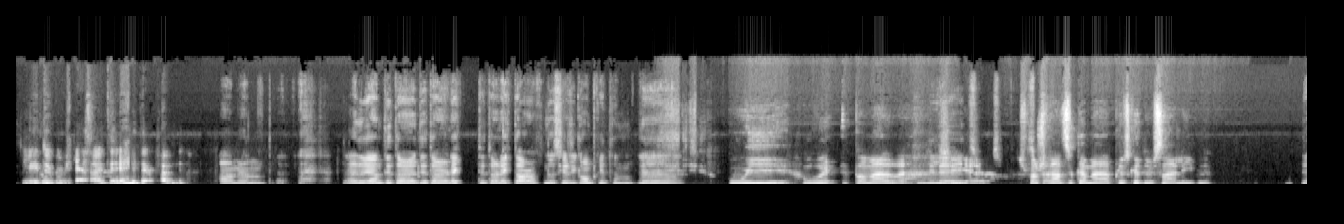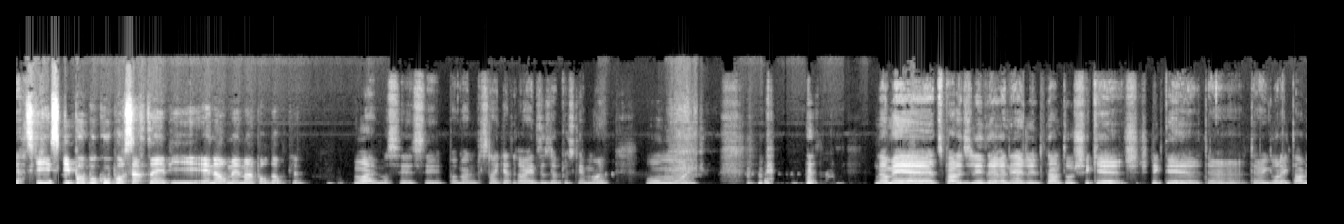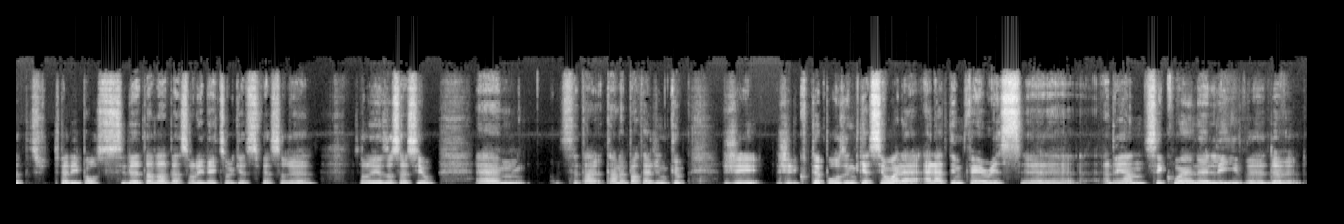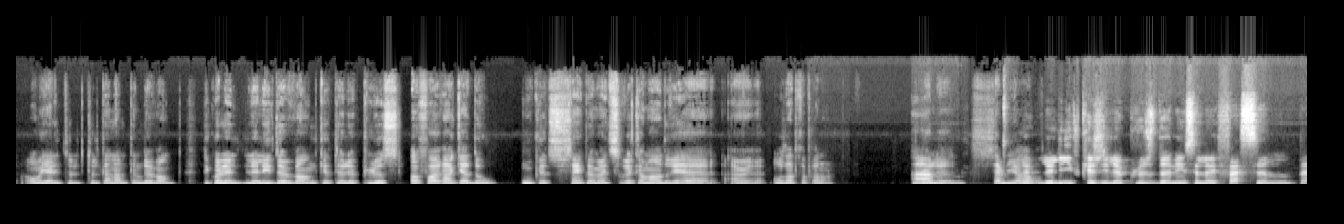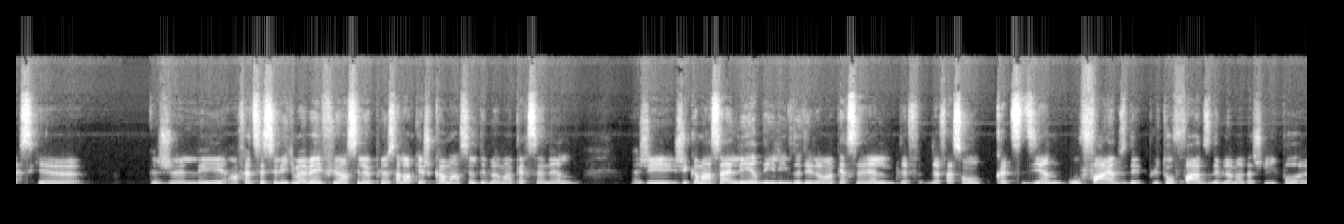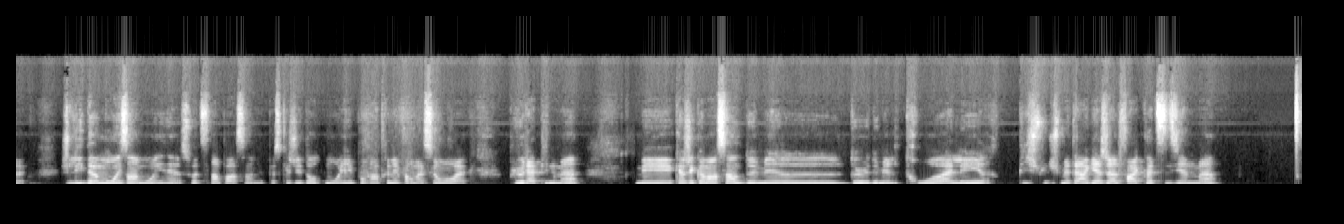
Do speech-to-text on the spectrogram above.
Les deux publications étaient, étaient fun. Amen. Adrien, tu es, un lecteur de ce que j'ai compris? Le... Oui, oui, pas mal. Euh, je pense que je suis rendu comme à plus que 200 livres. Ce qui n'est pas beaucoup pour certains, puis énormément pour d'autres. Ouais, moi, c'est pas mal 190 de plus que moi, au moins. non, mais euh, tu parlais du livre de René Ageli tantôt. Je sais que, je sais que tu es, un gros lecteur. Tu, fais des posts aussi de temps en temps sur les lectures que tu fais sur, euh, sur les réseaux sociaux tu en as partagé une coupe. J'ai le coup de te poser une question à la, à la Tim Ferriss. Euh, Adriane, c'est quoi le livre de. On va y aller tout, le temps dans le thème de vente. C'est quoi le, livre de vente que tu as le plus offert en cadeau ou que tu simplement tu recommanderais aux entrepreneurs? Um, le, livre que j'ai le plus donné, celui-là est facile parce que je l'ai. En fait, c'est celui qui m'avait influencé le plus alors que je commençais le développement personnel. J'ai commencé à lire des livres de développement personnel de, façon quotidienne ou faire du plutôt faire du développement parce que je lis pas. Euh, je lis de moins en moins, euh, soit dit en passant, parce que j'ai d'autres moyens pour rentrer l'information euh, plus rapidement. Mais quand j'ai commencé en 2002-2003 à lire, puis je, m'étais engagé à le faire quotidiennement,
